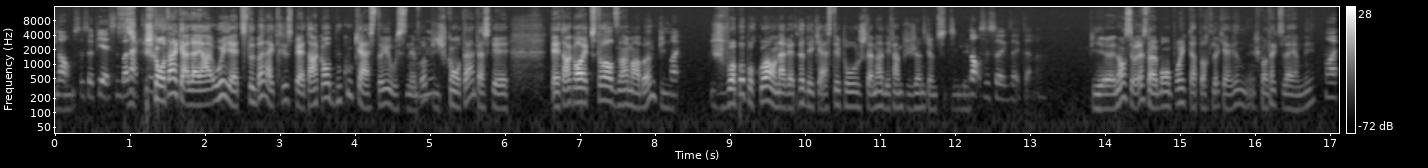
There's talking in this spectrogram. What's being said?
Puis- Non, c'est ça. Puis elle, c'est une bonne actrice. Je suis content qu'elle ait. Oui, elle est une bonne actrice, puis elle est encore beaucoup castée au cinéma, Mhm. puis je suis content parce que elle est encore extraordinairement bonne, puis Ouais. Je vois pas pourquoi on arrêterait de les caster pour justement des femmes plus jeunes, comme tu dis. là. Non, c'est ça, exactement. Puis euh, non, c'est vrai, c'est un bon point que tu apportes là, Karine. Je suis content que tu l'aies amené. Ouais.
